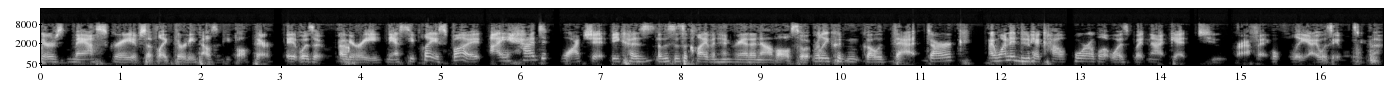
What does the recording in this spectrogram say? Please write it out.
there's mass graves of like 30,000 people there. It was a, a, very nasty place, but I had to watch it because this is a Clive and Henrietta novel, so it really couldn't go that dark. I wanted to pick how horrible it was, but not get too graphic. Hopefully, I was able to do that.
